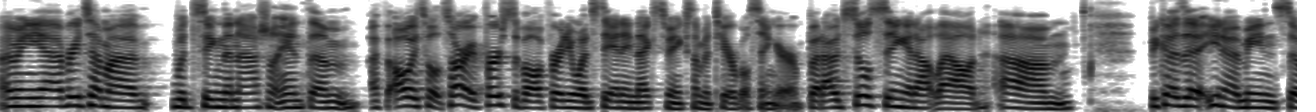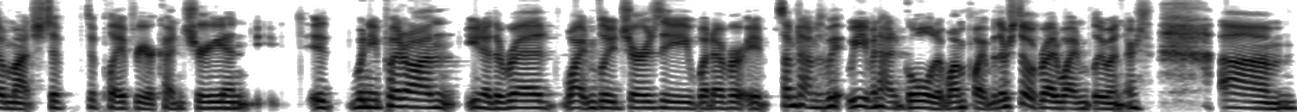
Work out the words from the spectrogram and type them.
I mean, yeah, every time I would sing the national anthem, I've always felt sorry, first of all, for anyone standing next to me because I'm a terrible singer, but I would still sing it out loud um, because it, you know, it means so much to, to play for your country. And it, when you put on, you know, the red, white, and blue jersey, whatever, it, sometimes we, we even had gold at one point, but there's still red, white, and blue in there. Um,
